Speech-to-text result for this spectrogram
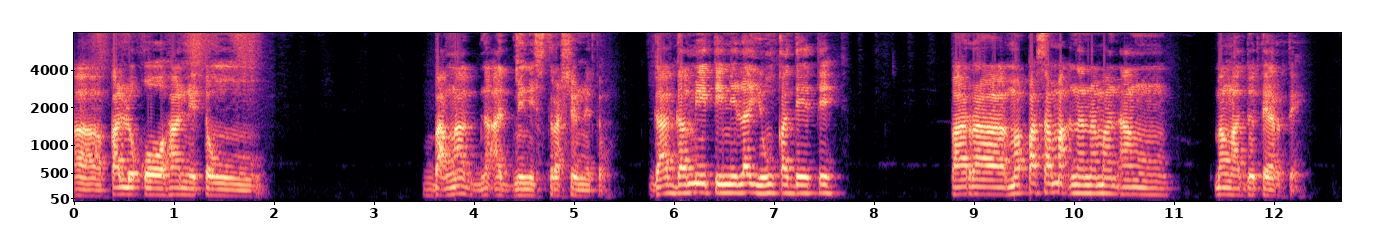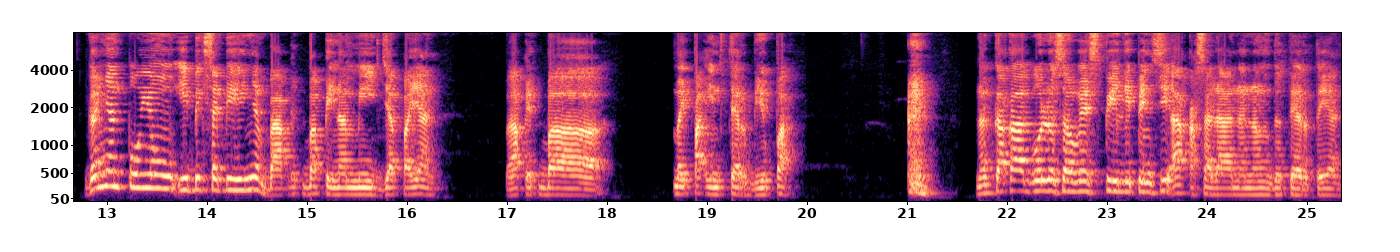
ah, kalokohan nitong bangag na administrasyon nito. Gagamitin nila yung kadete para mapasama na naman ang mga Duterte. Ganyan po yung ibig sabihin niya. Bakit ba pinamedya pa yan? Bakit ba may pa-interview pa? Nagkakagulo sa West Philippine Sea, ah, kasalanan ng Duterte yan.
